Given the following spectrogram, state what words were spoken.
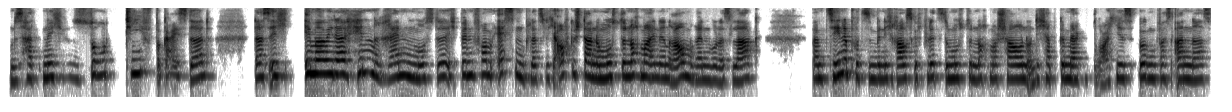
Und es hat mich so tief begeistert, dass ich immer wieder hinrennen musste. Ich bin vom Essen plötzlich aufgestanden und musste nochmal in den Raum rennen, wo das lag. Beim Zähneputzen bin ich rausgeflitzt und musste nochmal schauen und ich habe gemerkt, boah, hier ist irgendwas anders.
